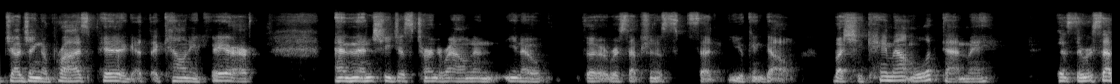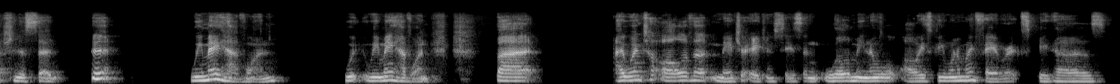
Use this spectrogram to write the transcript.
judging a prize pig at the county fair. And then she just turned around and, you know, the receptionist said, You can go. But she came out and looked at me because the receptionist said, eh, We may have one. We, we may have one. But I went to all of the major agencies, and Wilhelmina will always be one of my favorites because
